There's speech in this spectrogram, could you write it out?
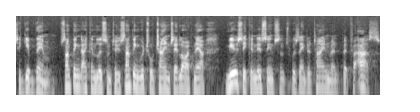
to give them, something they can listen to, something which will change their life. Now, music in this instance was entertainment, but for us,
